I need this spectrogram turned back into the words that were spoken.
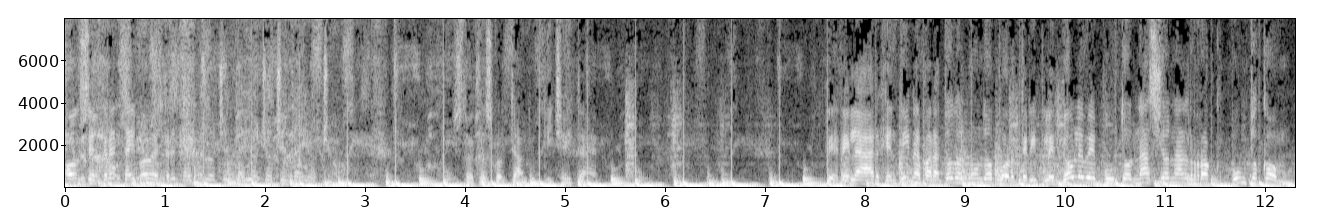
11 39 39 88 88. State ascoltando DJ Time. Desde la Argentina para todo el mundo por www.nationalrock.com.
